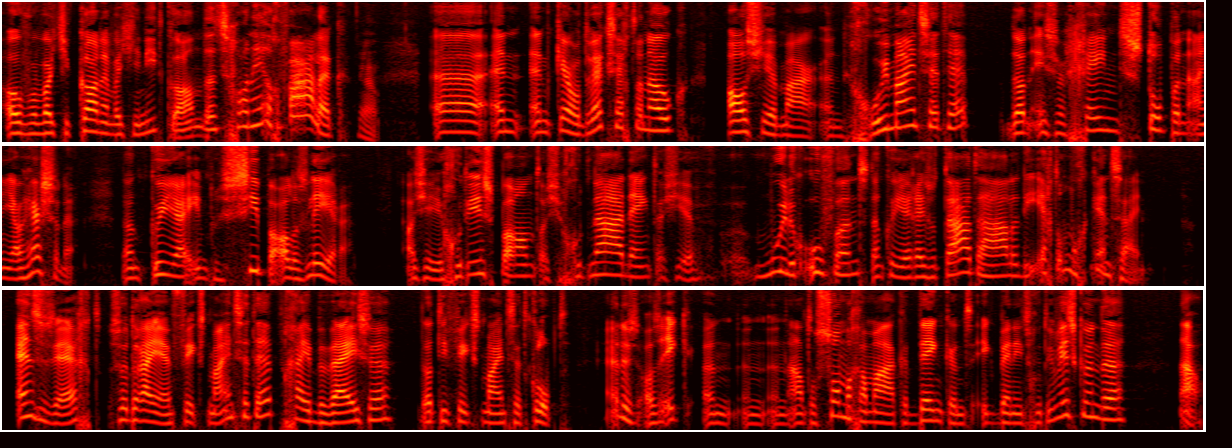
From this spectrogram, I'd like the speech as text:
over wat je kan en wat je niet kan, dat is gewoon heel gevaarlijk. Ja. Eh, en, en Carol Dweck zegt dan ook, als je maar een groeimindset hebt, dan is er geen stoppen aan jouw hersenen. Dan kun jij in principe alles leren. Als je je goed inspant, als je goed nadenkt, als je moeilijk oefent, dan kun je resultaten halen die echt ongekend zijn. En ze zegt, zodra je een fixed mindset hebt, ga je bewijzen dat die fixed mindset klopt. Hè, dus als ik een, een, een aantal sommen ga maken denkend, ik ben niet goed in wiskunde, nou,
